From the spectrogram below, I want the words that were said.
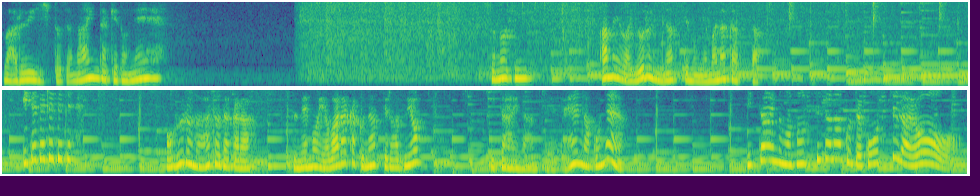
悪い人じゃないんだけどね。その日、雨は夜になっても止まなかった。いててててて。お風呂の後だから爪も柔らかくなってるはずよ。痛いな変な子ね。痛いのはそっちじゃなくてこっちだよ。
